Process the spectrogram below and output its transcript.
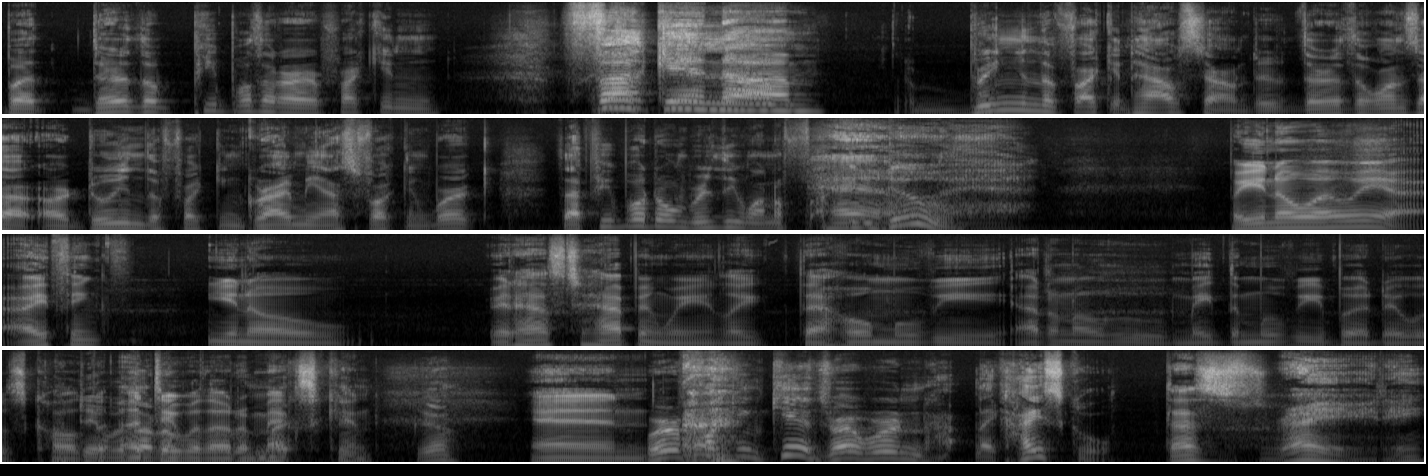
but they're the people that are fucking Fucking, um, bringing the fucking house down, dude. They're the ones that are doing the fucking grimy ass fucking work that people don't really want to fucking Hell do. But you know what, we? I think, you know, it has to happen, we. Like, that whole movie, I don't know who made the movie, but it was called A Day Without, a, Mexican. Yeah. And We're fucking kids, right? We're in like high school. That's right, eh?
